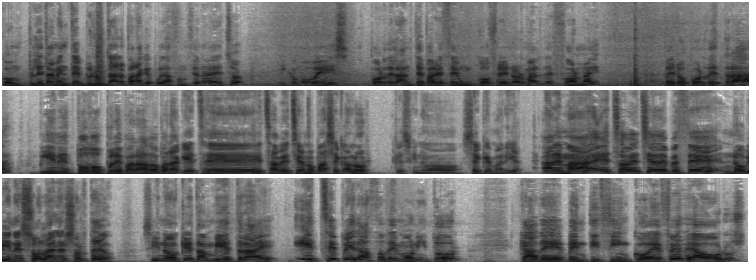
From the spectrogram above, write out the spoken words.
completamente brutal para que pueda funcionar esto. Y como veis, por delante parece un cofre normal de Fortnite, pero por detrás viene todo preparado para que este, esta bestia no pase calor, que si no se quemaría. Además, esta bestia de PC no viene sola en el sorteo, sino que también trae este pedazo de monitor KD25F de Aorus,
